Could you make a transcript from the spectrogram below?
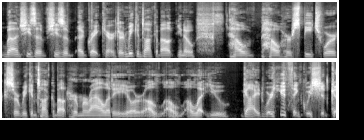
well, and she's a she's a, a, great character, and we can talk about you know how how her speech works, or we can talk about her morality, or I'll I'll, I'll let you guide where you think we should go.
